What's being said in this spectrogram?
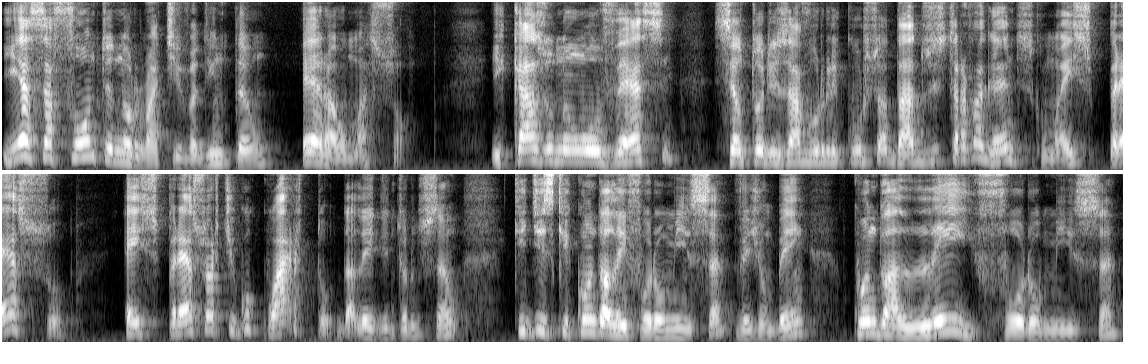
E essa fonte normativa de então era uma só. E caso não houvesse, se autorizava o recurso a dados extravagantes, como é expresso, é expresso o artigo 4 da lei de introdução, que diz que quando a lei for omissa, vejam bem, quando a lei for omissa,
